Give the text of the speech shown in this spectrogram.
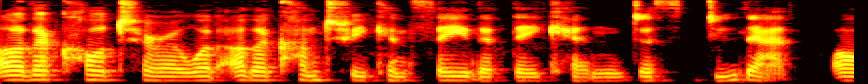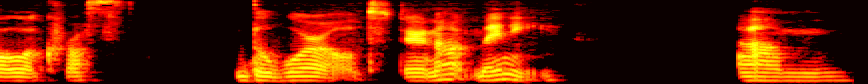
other culture or what other country can say that they can just do that all across the world. There are not many. Um,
